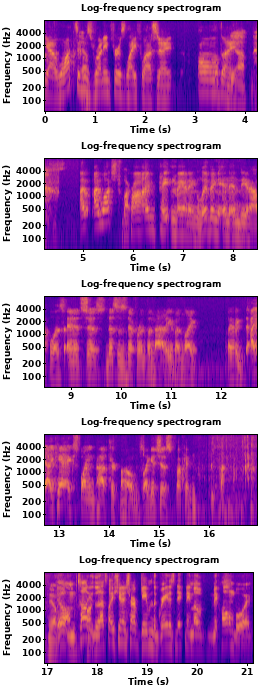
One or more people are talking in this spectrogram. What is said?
yeah, Watson Yeah. was running for his life last night, all night. Yeah. I, I watched prime Peyton Manning living in Indianapolis, and it's just this is different than that even. Like, like I, I can't explain Patrick Mahomes. Like it's just fucking. Yep. Yo, I'm telling you, that's why Shannon Sharpe gave him the greatest nickname of Mick Homeboy.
